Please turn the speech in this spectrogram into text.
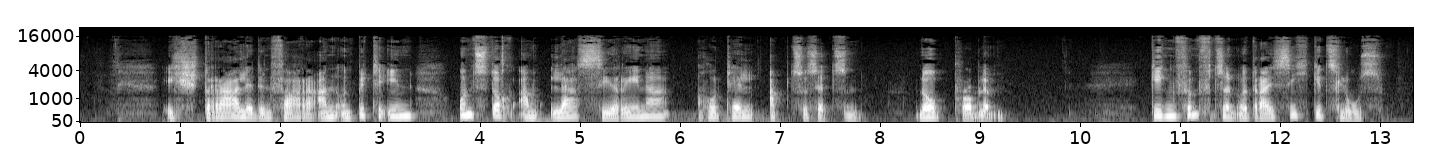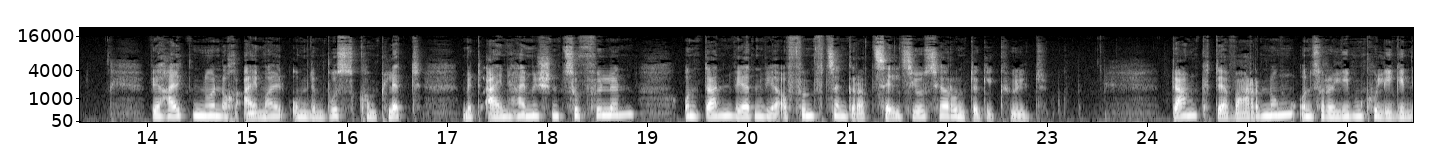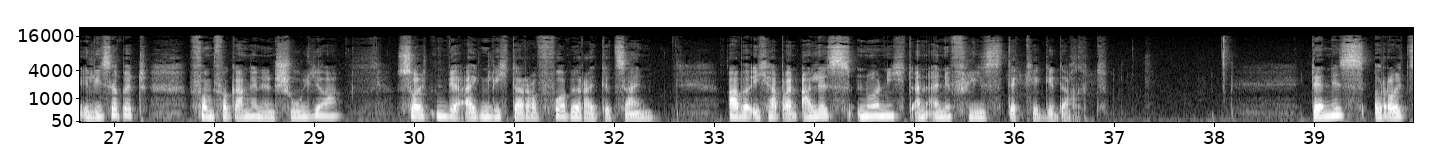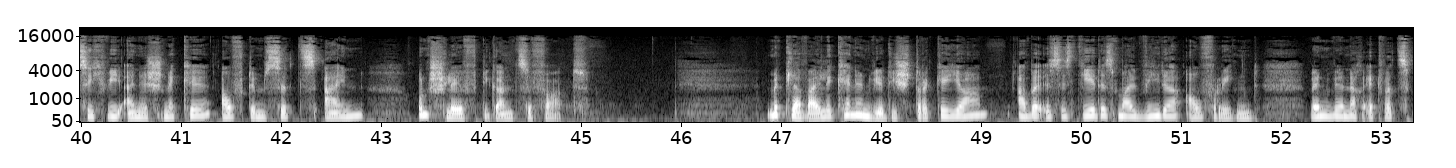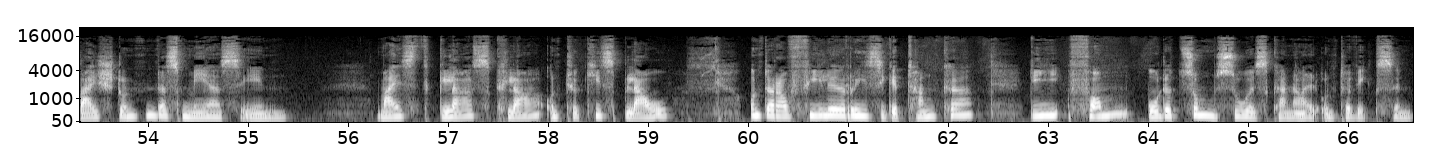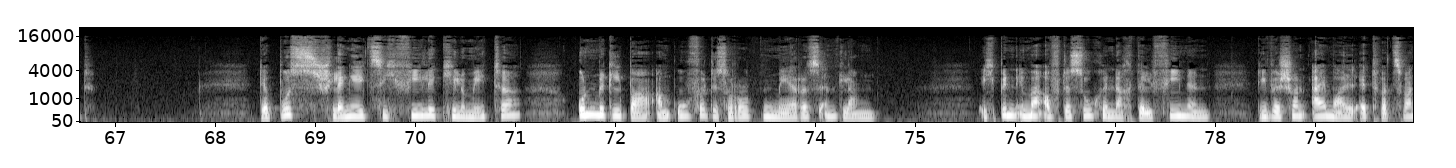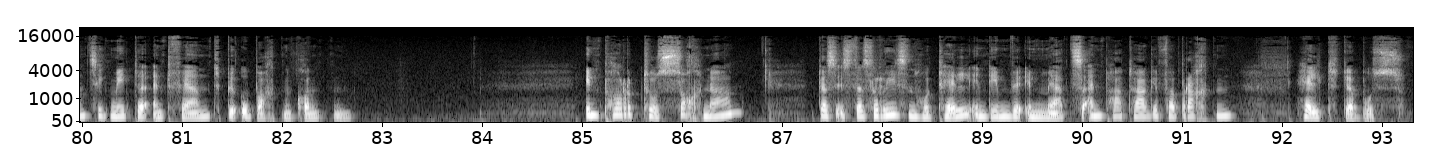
Ich strahle den Fahrer an und bitte ihn, uns doch am La Sirena Hotel abzusetzen. No problem. Gegen 15.30 Uhr geht's los. Wir halten nur noch einmal, um den Bus komplett mit Einheimischen zu füllen, und dann werden wir auf 15 Grad Celsius heruntergekühlt. Dank der Warnung unserer lieben Kollegin Elisabeth vom vergangenen Schuljahr sollten wir eigentlich darauf vorbereitet sein. Aber ich habe an alles, nur nicht an eine Fließdecke gedacht. Dennis rollt sich wie eine Schnecke auf dem Sitz ein und schläft die ganze Fahrt. Mittlerweile kennen wir die Strecke ja, aber es ist jedes Mal wieder aufregend, wenn wir nach etwa zwei Stunden das Meer sehen. Meist glasklar und türkisblau und darauf viele riesige Tanker, die vom oder zum Suezkanal unterwegs sind. Der Bus schlängelt sich viele Kilometer unmittelbar am Ufer des Roten Meeres entlang. Ich bin immer auf der Suche nach Delfinen, die wir schon einmal etwa 20 Meter entfernt beobachten konnten. In Porto Sochna, das ist das Riesenhotel, in dem wir im März ein paar Tage verbrachten, hält der Bus.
